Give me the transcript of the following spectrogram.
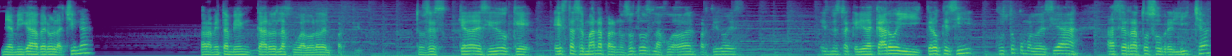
mi amiga Vero La China, para mí también Caro es la jugadora del partido. Entonces queda decidido que esta semana para nosotros la jugadora del partido es, es nuestra querida Caro y creo que sí, justo como lo decía hace rato sobre Licha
